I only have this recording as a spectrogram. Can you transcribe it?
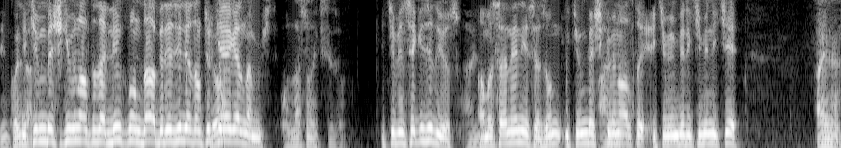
Lincoln. da- 2005-2006'da Lincoln daha Brezilya'dan Türkiye'ye gelmemişti. Ondan sonraki sezon. 2008'i diyorsun. Aynen. Ama sen en iyi sezon 2005-2006, 2001-2002. Aynen.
